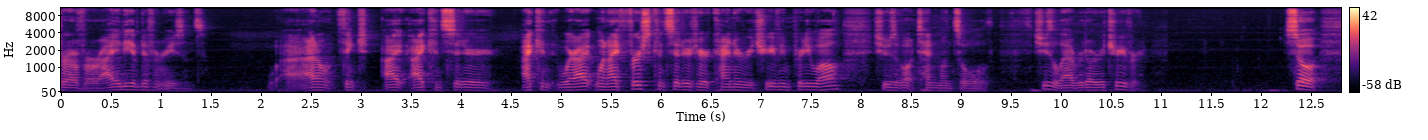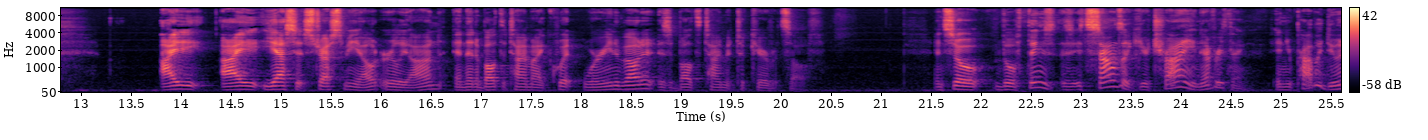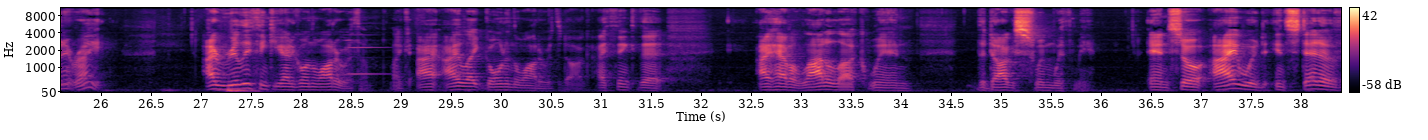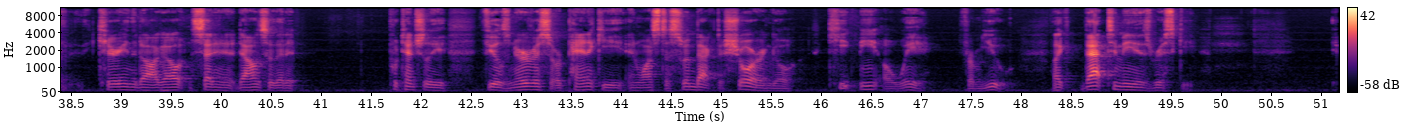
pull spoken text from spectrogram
for a variety of different reasons. I don't think I I consider I can where I when I first considered her kind of retrieving pretty well, she was about ten months old. She's a Labrador Retriever. So I I yes, it stressed me out early on, and then about the time I quit worrying about it is about the time it took care of itself. And so the things, it sounds like you're trying everything and you're probably doing it right. I really think you got to go in the water with them. Like I, I like going in the water with the dog. I think that I have a lot of luck when the dogs swim with me. And so I would, instead of carrying the dog out and setting it down so that it potentially feels nervous or panicky and wants to swim back to shore and go, keep me away from you. Like that to me is risky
